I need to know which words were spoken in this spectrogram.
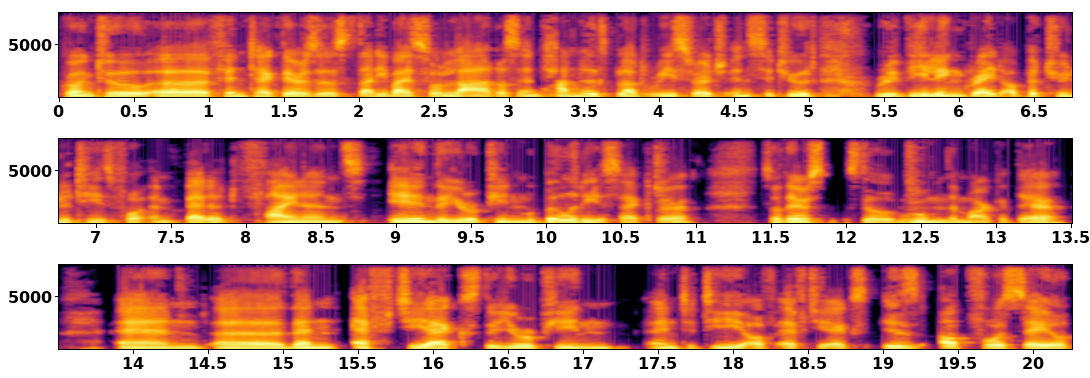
going to uh, fintech, there's a study by Solaris and Handelsblatt Research Institute revealing great opportunities for embedded finance in the European mobility sector. So there's still room in the market there. And uh, then FTX, the European entity of FTX, is up for sale.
